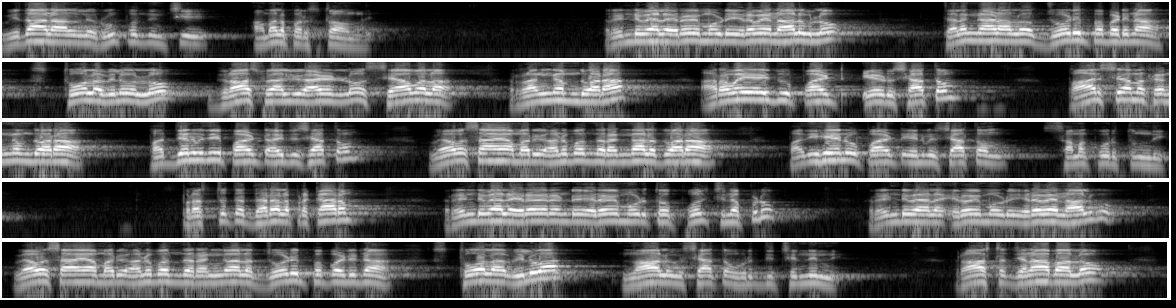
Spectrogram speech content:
విధానాలను రూపొందించి అమలుపరుస్తూ ఉంది. రెండు వేల ఇరవై మూడు ఇరవై నాలుగులో తెలంగాణలో జోడింపబడిన స్థూల విలువల్లో గ్రాస్ వాల్యూ యాడెడ్లో సేవల రంగం ద్వారా అరవై ఐదు పాయింట్ ఏడు శాతం పారిశ్రామిక రంగం ద్వారా పద్దెనిమిది పాయింట్ ఐదు శాతం వ్యవసాయ మరియు అనుబంధ రంగాల ద్వారా పదిహేను పాయింట్ ఎనిమిది శాతం సమకూరుతుంది. ప్రస్తుత ధరల ప్రకారం రెండు వేల ఇరవై రెండు ఇరవై మూడుతో పోల్చినప్పుడు రెండు వేల ఇరవై మూడు ఇరవై నాలుగు వ్యవసాయ మరియు అనుబంధ రంగాల జోడింపబడిన స్థూల విలువ నాలుగు శాతం వృద్ధి చెందింది. రాష్ట్ర జనాభాలో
